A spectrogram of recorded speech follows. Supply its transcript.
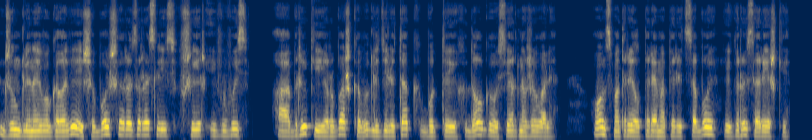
Джунгли на его голове еще больше разрослись вширь и ввысь, а брюки и рубашка выглядели так, будто их долго усердно жевали. Он смотрел прямо перед собой и грыз орешки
